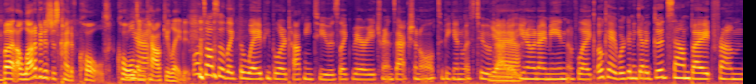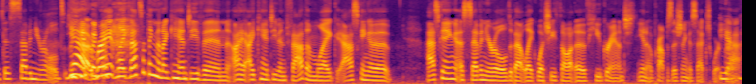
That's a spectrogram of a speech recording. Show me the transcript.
but a lot of it is just kind of cold, cold Yeah. and calculated. Well, it's also like the way people are talking to you is like very transactional to begin with too about Yeah. it. You know what I mean? Of like, okay, we're gonna get a good soundbite from this seven year old. yeah, right. Like that's the thing that I can't even I, I can't even fathom. Like asking a asking a seven year old about like what she thought of Hugh Grant, you know, propositioning a sex worker. Yeah.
